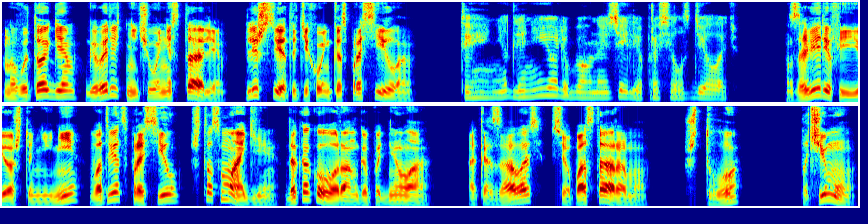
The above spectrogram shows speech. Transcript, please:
Но в итоге говорить ничего не стали, лишь Света тихонько спросила. «Ты не для нее любовное зелье просил сделать?» Заверив ее, что ни-ни, в ответ спросил, что с магией, до какого ранга подняла. Оказалось, все по-старому. Что? Почему?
